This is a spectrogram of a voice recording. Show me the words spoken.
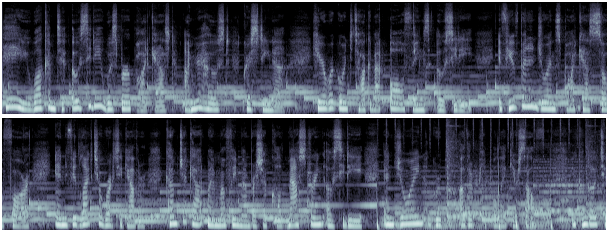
Hey, welcome to OCD Whisperer Podcast. I'm your host, Christina. Here we're going to talk about all things OCD. If you've been enjoying this podcast so far, and if you'd like to work together, come check out my monthly membership called Mastering OCD and join a group of other people like yourself. You can go to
